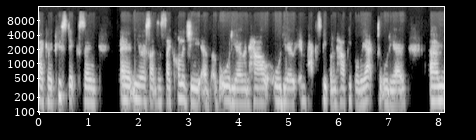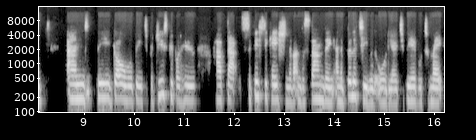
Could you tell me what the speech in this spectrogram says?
psychoacoustics, so uh, neuroscience and psychology of, of audio and how audio impacts people and how people react to audio. Um, and the goal will be to produce people who have that sophistication of understanding and ability with audio to be able to make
